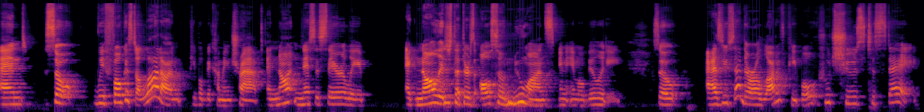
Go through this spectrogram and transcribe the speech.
And so we focused a lot on people becoming trapped and not necessarily acknowledged that there's also nuance in immobility. So as you said there are a lot of people who choose to stay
